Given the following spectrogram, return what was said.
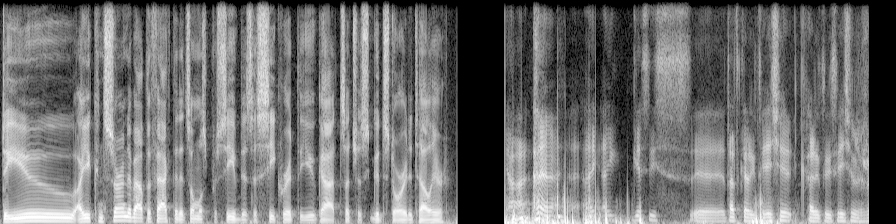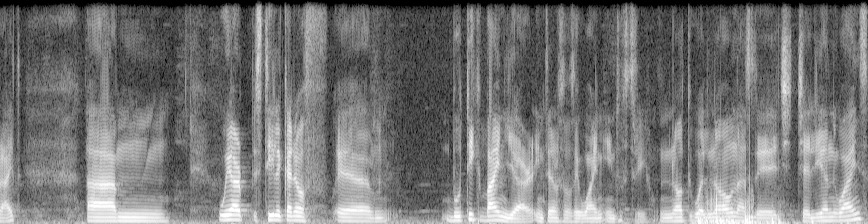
Do you are you concerned about the fact that it's almost perceived as a secret that you've got such a good story to tell here? Yeah, I, I guess this, uh, that characterization, characterization is right. Um, we are still a kind of um, boutique vineyard in terms of the wine industry. Not well known as the Chilean wines,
